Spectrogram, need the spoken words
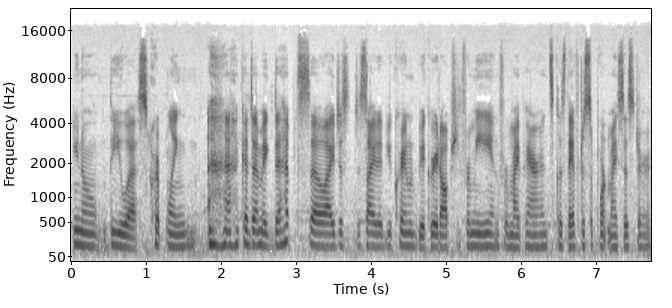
you know, the U.S. crippling academic debt. So I just decided Ukraine would be a great option for me and for my parents because they have to support my sister.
